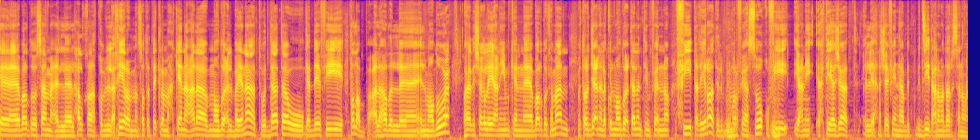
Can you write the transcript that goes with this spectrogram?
آه، برضو سامع ال- الحلقة قبل الأخيرة من صوت ال Tech لما حكينا على موضوع البيانات وال data وقد إيه في طلب على هذا ال- الموضوع. وهذه شغلة يعني يمكن آه، برضو كمان بترجعنا لكل موضوع Talenteam في إنه في تغييرات اللي بيمر فيها السوق وفي يعني احتياجات اللي إحنا شايفينها بت- بتزيد على مدار السنوات.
